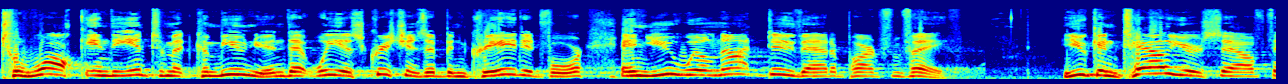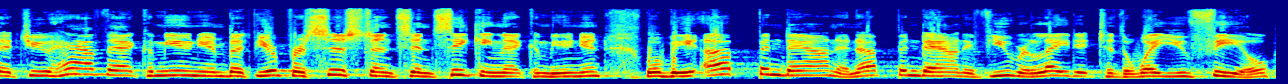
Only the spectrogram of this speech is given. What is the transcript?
to walk in the intimate communion that we as Christians have been created for, and you will not do that apart from faith. You can tell yourself that you have that communion, but your persistence in seeking that communion will be up and down and up and down if you relate it to the way you feel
